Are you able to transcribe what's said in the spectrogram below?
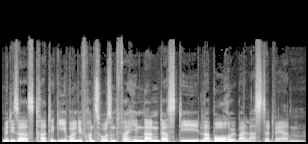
Mit dieser Strategie wollen die Franzosen verhindern, dass die Labore überlastet werden.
